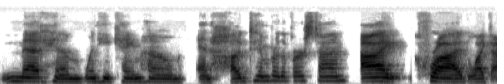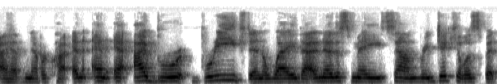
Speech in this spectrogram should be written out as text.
met him when he came home and hugged him for the first time i cried like i have never cried. And and i br- breathed in a way that i know this may sound ridiculous but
